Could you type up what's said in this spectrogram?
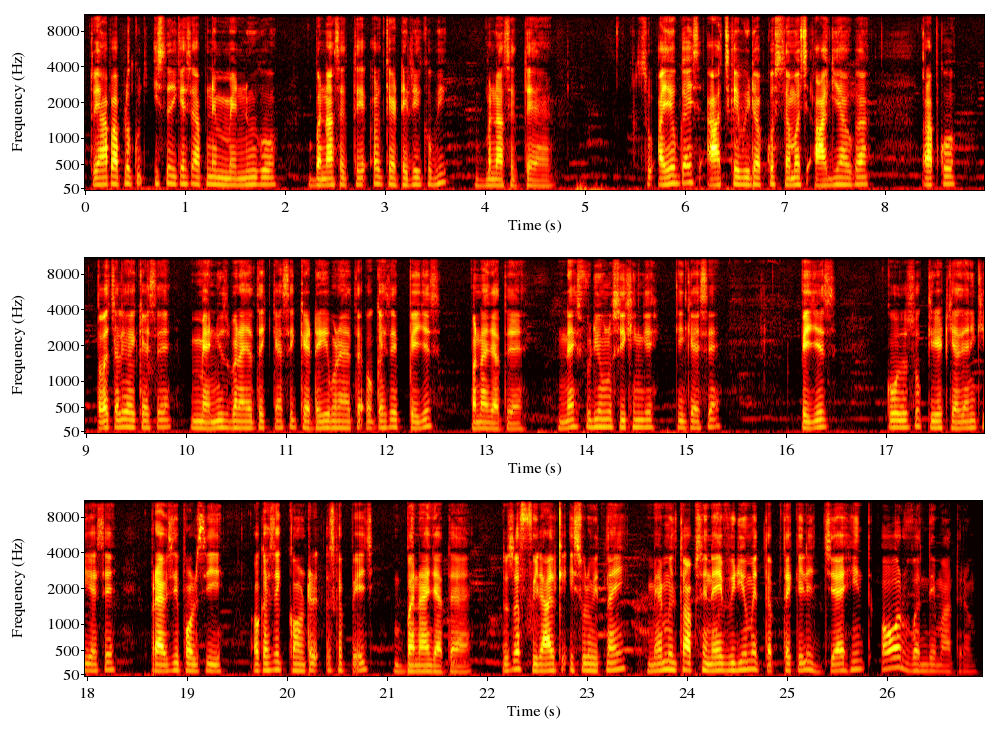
तो यहाँ पर आप लोग कुछ इस तरीके से अपने मेन्यू को बना सकते हैं और कैटेगरी को भी बना सकते हैं। सो आई होप गाइस आज का वीडियो आपको समझ आ गया होगा और आपको पता चलेगा कैसे मेन्यूज़ बनाए जाते हैं, कैसे कैटेगरी बनाए जाते हैं और कैसे पेजेस बनाए जाते हैं। नेक्स्ट वीडियो हम लोग सीखेंगे कि कैसे पेजेस को दोस्तों क्रिएट किया जाए, यानी कि कैसे प्राइवेसी पॉलिसी और कैसे काउंटर उसका पेज बनाया जाता है। दोस्तों, फ़िलहाल के इस वीडियो में इतना ही। मैं मिलता हूँ आपसे नए वीडियो में। तब तक के लिए जय हिंद और वंदे मातरम।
